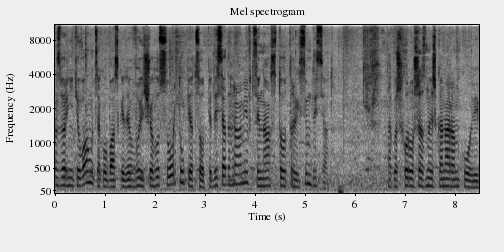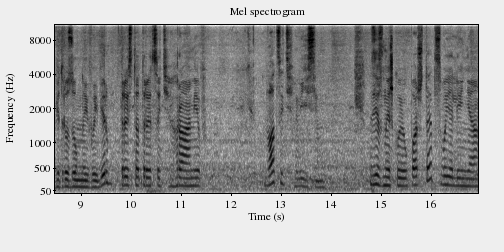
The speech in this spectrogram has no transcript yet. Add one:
Зверніть увагу, ця ковбаска йде вищого сорту 550 грамів, ціна 103,70. Також хороша знижка на ранкові від розумний вибір 330 грамів. 28. Зі знижкою паштет своя лінія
